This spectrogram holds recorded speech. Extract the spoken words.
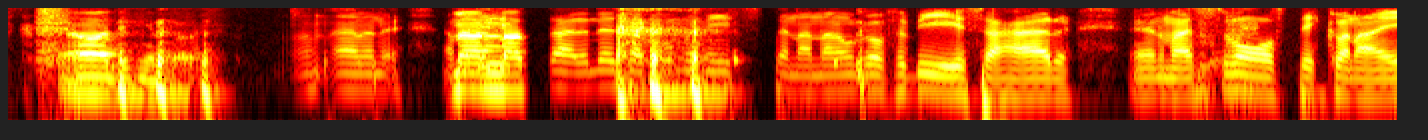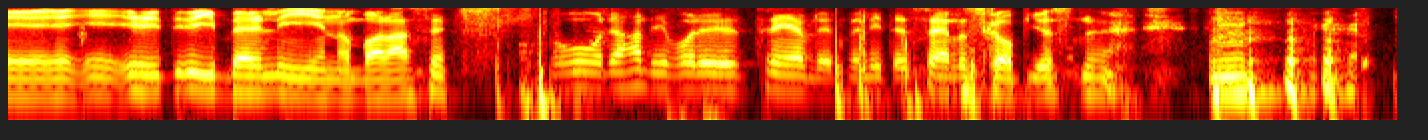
ja, det är inget bra. Nej, men, Men men att- det, är det är så här kommunisterna när de går förbi så här, eh, de här svastikorna i, i, i Berlin och bara... Så, åh, det hade ju varit trevligt med lite sällskap just nu.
